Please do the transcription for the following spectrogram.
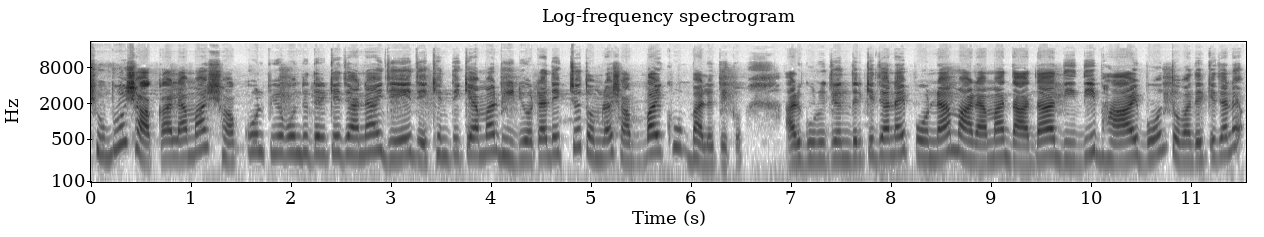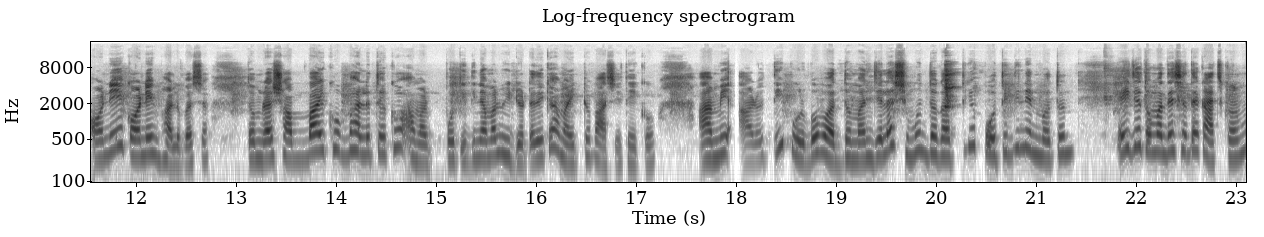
শুভ সকাল। আমার সকল প্রিয় বন্ধুদেরকে জানাই যে যেখান থেকে আমার ভিডিওটা দেখছ, তোমরা সবাই খুব ভালো থেকো। আর গুরুজনদেরকে জানাই প্রণাম। আর আমার দাদা, দিদি, ভাই, বোন, তোমাদেরকে জানাই অনেক অনেক ভালোবাসা। তোমরা সবাই খুব ভালো থেকো। আমার প্রতিদিন আমার ভিডিওটা দেখে আমার একটু পাশে থেকো। আমি আরতি, পূর্ব বর্ধমান জেলা সমুদ্রঘাট থেকে প্রতিদিনের মতন এই যে তোমাদের সাথে কাজকর্ম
